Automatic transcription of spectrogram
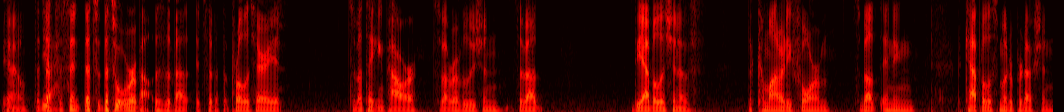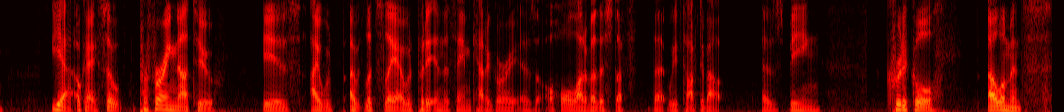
You know, that Yeah. that's that's that's what we're about. This is about it's about the proletariat. It's about taking power. It's about revolution. It's about the abolition of the commodity form. It's about ending the capitalist mode of production. Yeah. Okay. So preferring not to is I would, I would let's say I would put it in the same category as a whole lot of other stuff that we've talked about as being critical elements,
